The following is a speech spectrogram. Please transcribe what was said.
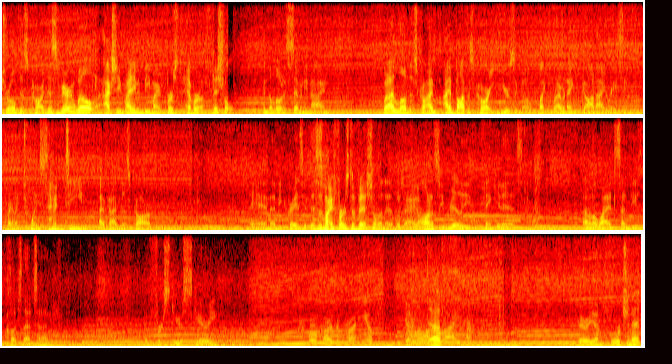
drove this car. This very well actually might even be my first ever official in the Lotus 79. But I love this car. I, I bought this car years ago, like right when I got iRacing. Probably like 2017 I've had this car. And that'd be crazy if this is my first official in it, which I honestly really think it is. I don't know why I decided to use the clutch that time. The first gear is scary. Cars in front of you. Got Slow a death. right. Very unfortunate.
